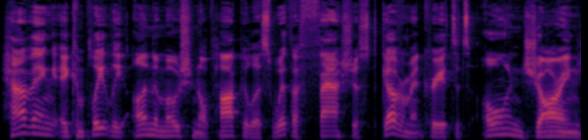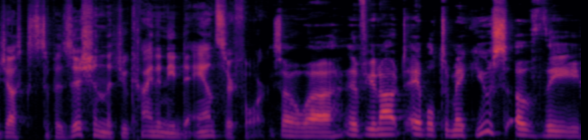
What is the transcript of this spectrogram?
having a completely unemotional populace with a fascist government creates its own jarring juxtaposition that you kind of need to answer for. So, uh, if you're not able to make use of the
